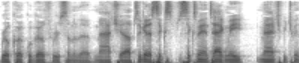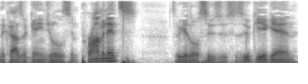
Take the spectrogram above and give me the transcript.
real quick, we'll go through some of the matchups. We got a six six man tag meet match between the Cosmic Angels and Prominence. So we get a little Suzu Suzuki again.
